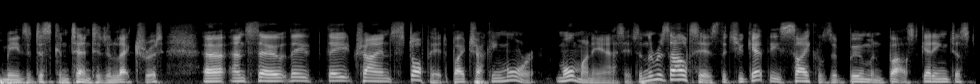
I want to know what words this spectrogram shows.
means a discontented electorate, uh, and so they they try and stop it by chucking more more money at it. And the result is that you get these cycles of boom and bust, getting just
